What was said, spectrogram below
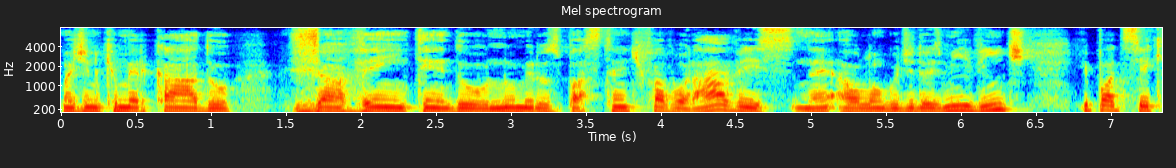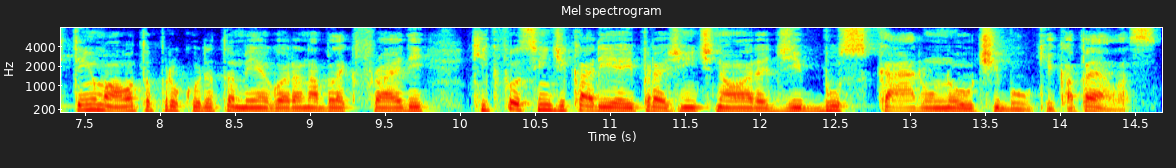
Imagino que o mercado já vem tendo números bastante favoráveis né, ao longo de 2020 e pode ser que tenha uma alta procura também agora na Black Friday. O que, que você indicaria aí para gente na hora de buscar um notebook, Capelas?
